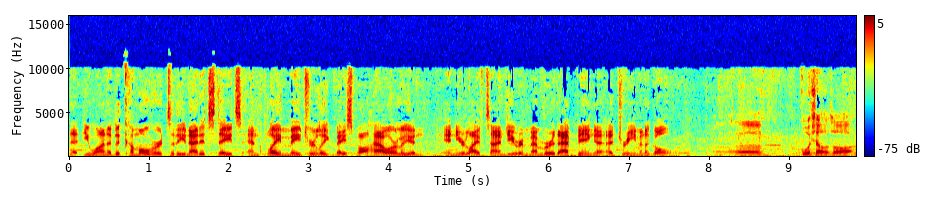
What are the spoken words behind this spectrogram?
that you wanted to come over to the United States and play Major League Baseball? How early in, in your lifetime do you remember that being a, a dream and a goal? Uh, 国小的时候啊，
